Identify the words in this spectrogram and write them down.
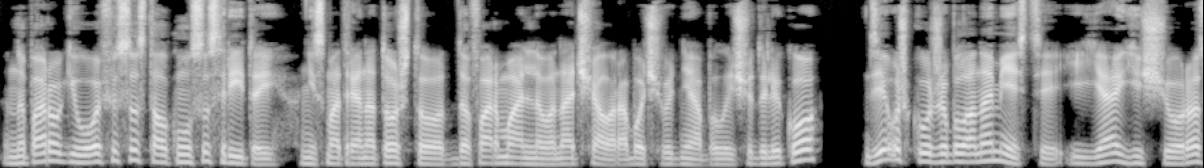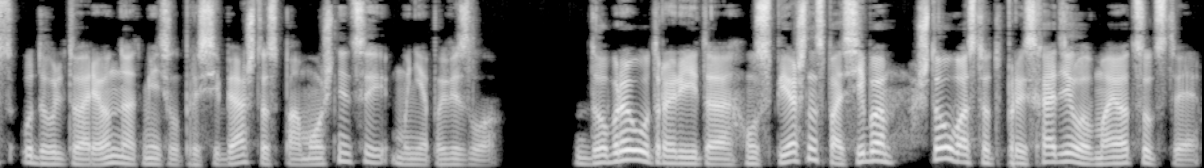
На пороге офиса столкнулся с Ритой. Несмотря на то, что до формального начала рабочего дня было еще далеко, девушка уже была на месте, и я еще раз удовлетворенно отметил про себя, что с помощницей мне повезло. «Доброе утро, Рита. Успешно, спасибо. Что у вас тут происходило в мое отсутствие?»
